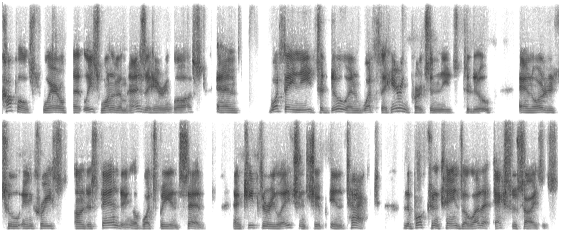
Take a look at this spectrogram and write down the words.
couples where at least one of them has a hearing loss and what they need to do and what the hearing person needs to do in order to increase understanding of what's being said and keep the relationship intact. The book contains a lot of exercises.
